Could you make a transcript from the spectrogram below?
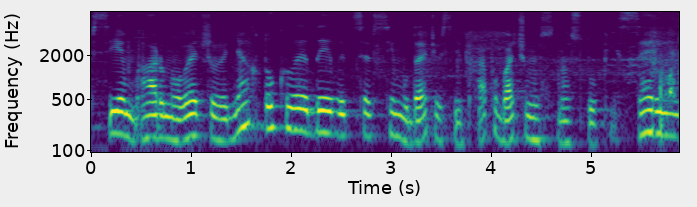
всім гарного вечора дня, хто коли дивиться, всім удачі, всім пока, побачимось в наступній серії.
